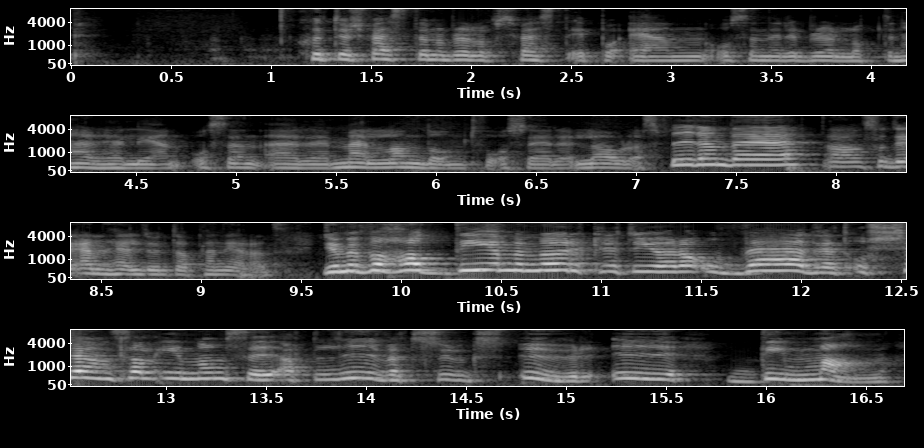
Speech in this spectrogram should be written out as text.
70-årsfesten och bröllopsfest är på en och sen är det bröllop den här helgen och sen är det mellan de två så är det Lauras firande. Ja, så det är en helg du inte har planerat? Ja men vad har det med mörkret att göra och vädret och känslan inom sig att livet sugs ur i dimman.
